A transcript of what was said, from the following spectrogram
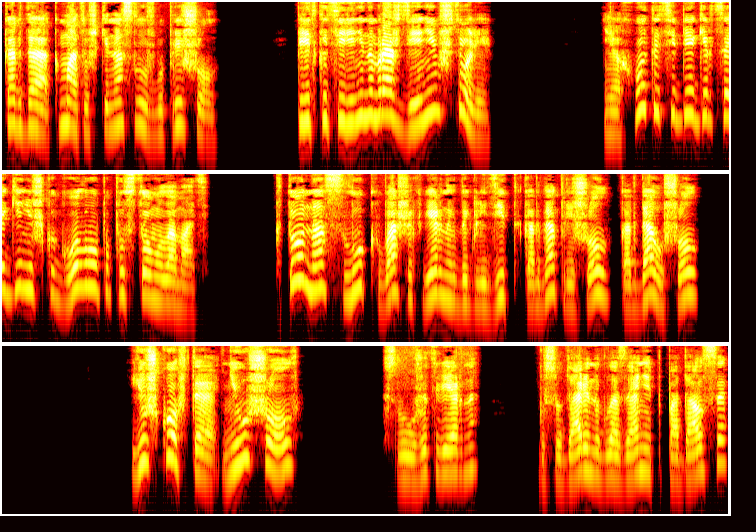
когда к матушке на службу пришел, перед Катерининым рождением, что ли? И охота тебе, герцогинюшка, голову по-пустому ломать. Кто нас, слуг ваших верных, доглядит, когда пришел, когда ушел? Юшков-то не ушел, служит верно. Государю на глаза не попадался,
